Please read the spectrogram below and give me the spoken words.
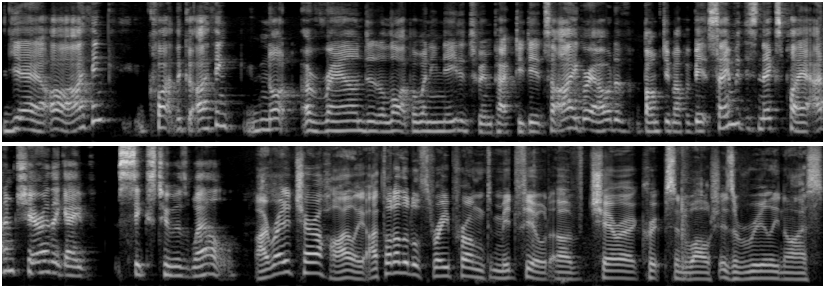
Yeah, oh, I think quite the. I think not around it a lot, but when he needed to impact, he did. So I agree. I would have bumped him up a bit. Same with this next player, Adam Cerra. They gave six two as well. I rated Cerra highly. I thought a little three pronged midfield of Cerra, Cripps, and Walsh is a really nice.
